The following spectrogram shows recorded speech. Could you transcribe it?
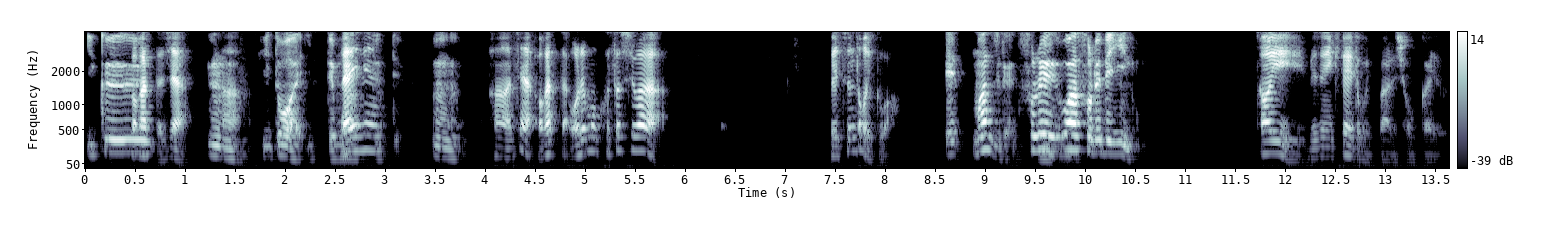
行くあ、わかった。じゃうんあ、人は行ってもらってって。うん。あ、ああじゃあわかった。俺も今年は、別のとこ行くわ。え、マジで？それはそれでいいの？あ、いい。別に行きたいとこいっぱいあるし、北海道で。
